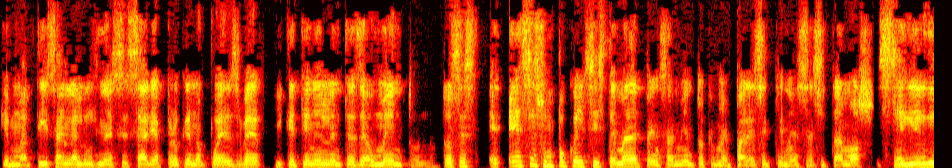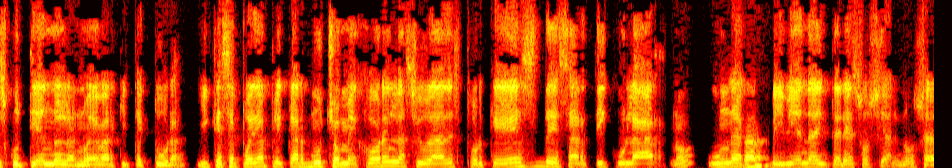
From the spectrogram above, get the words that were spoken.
que matizan la luz necesaria, pero que no puedes ver y que tienen lentes de aumento. Entonces, e, ese es un poco el sistema de pensamiento que me parece que necesitamos seguir discutiendo en la nueva arquitectura y que se puede aplicar mucho mejor en las ciudades porque es desarticular, ¿no? Una vivienda de interés social, ¿no? O sea,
